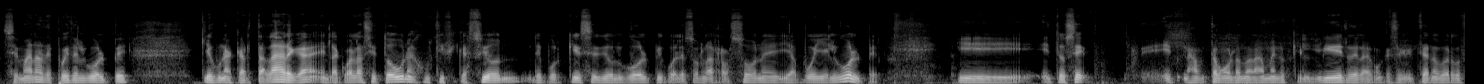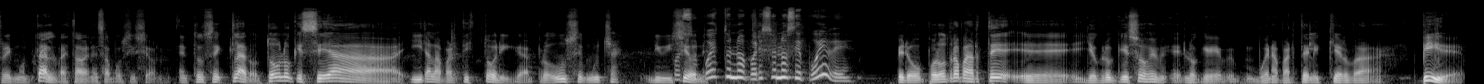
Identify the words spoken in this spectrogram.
semanas después del golpe, que es una carta larga en la cual hace toda una justificación de por qué se dio el golpe y cuáles son las razones y apoya el golpe. Y entonces eh, estamos hablando nada menos que el líder de la democracia cristiana, Eduardo Frei Montalva, estaba en esa posición. Entonces, claro, todo lo que sea ir a la parte histórica produce muchas divisiones. Por supuesto, no, por eso no se puede. Pero por otra parte, eh, yo creo que eso es lo que buena parte de la izquierda pide.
